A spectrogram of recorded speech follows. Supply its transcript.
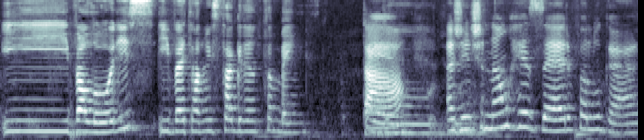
e valores e vai estar no Instagram também. Tá. Do- A gente não reserva lugar.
